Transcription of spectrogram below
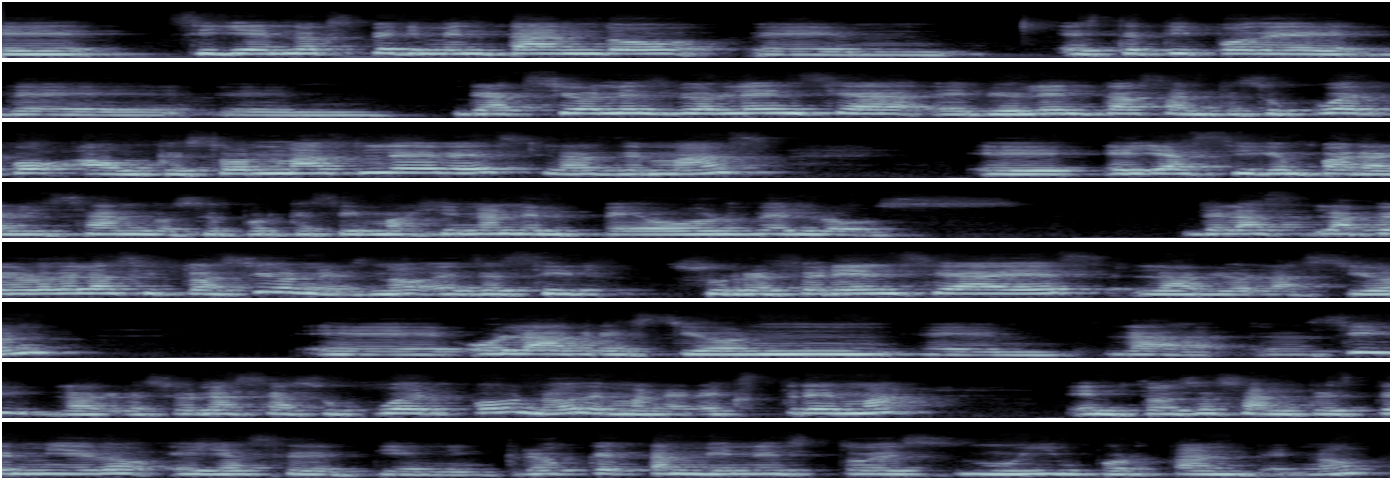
eh, siguiendo experimentando em, este tipo de, em, acciones violencia, eh, violentas ante su cuerpo, aunque son más leves las demás, eh, ellas siguen paralizándose porque se imaginan el peor de los, de las, la peor de las situaciones, ¿no? Es decir, su referencia es la violación eh, o la agresión, eh, sí, la agresión hacia su cuerpo, ¿no? De manera extrema, entonces ante este miedo ellas se detienen. Creo que también esto es muy importante, ¿no?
